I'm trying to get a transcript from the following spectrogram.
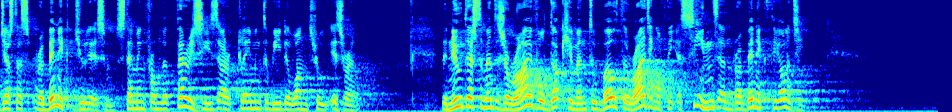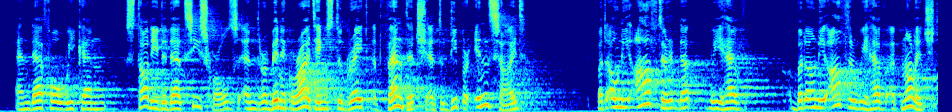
just as rabbinic Judaism, stemming from the Pharisees, are claiming to be the one true Israel. The New Testament is a rival document to both the writing of the Essenes and rabbinic theology. And therefore, we can study the Dead Sea Scrolls and rabbinic writings to great advantage and to deeper insight, but only after that we have, but only after we have acknowledged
